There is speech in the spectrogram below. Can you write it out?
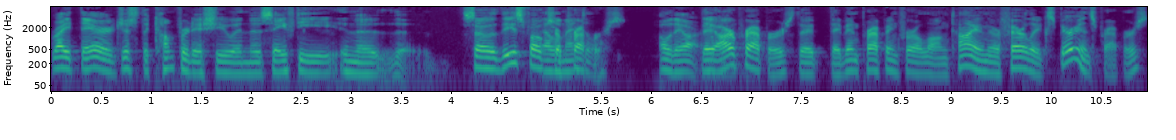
right there just the comfort issue and the safety in the, the So these folks Elemental. are preppers. oh, they are. They are preppers. They, they've been prepping for a long time. They're fairly experienced preppers.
